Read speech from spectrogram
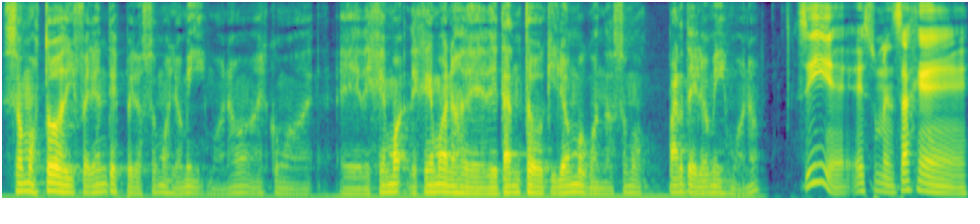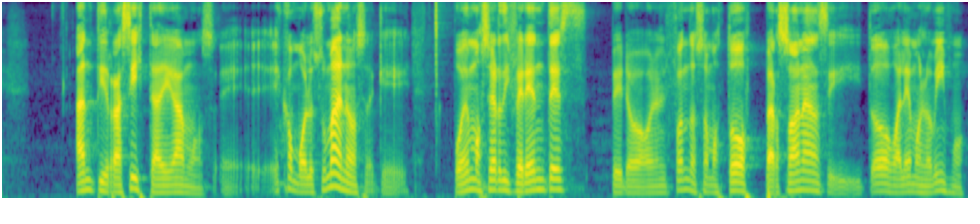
somos todos diferentes, pero somos lo mismo, ¿no? Es como eh, dejémonos de, tanto quilombo cuando somos parte de lo mismo, ¿no? Sí, eh, es un mensaje antirracista, digamos. Eh, es como los humanos, que podemos ser diferentes, pero en el fondo somos todos personas y todos valemos lo mismo.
